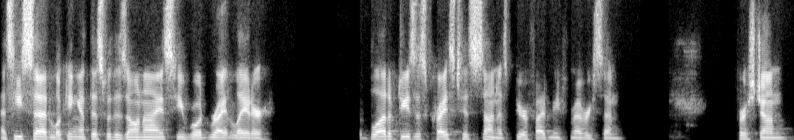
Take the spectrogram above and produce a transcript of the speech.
as he said, looking at this with his own eyes, he would write later, The blood of Jesus Christ, his Son, has purified me from every sin. 1 John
